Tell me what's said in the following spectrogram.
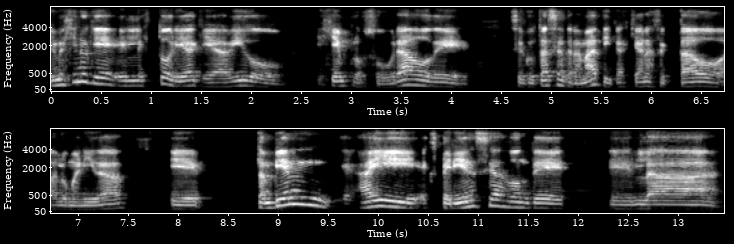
Me imagino que en la historia, que ha habido ejemplos sobrados de circunstancias dramáticas que han afectado a la humanidad, eh, también hay experiencias donde eh, la,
